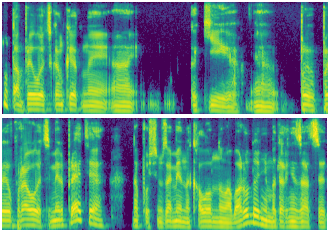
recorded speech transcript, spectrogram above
Ну, там приводятся конкретные э, какие э, проводятся мероприятия, допустим, замена колонного оборудования, модернизация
